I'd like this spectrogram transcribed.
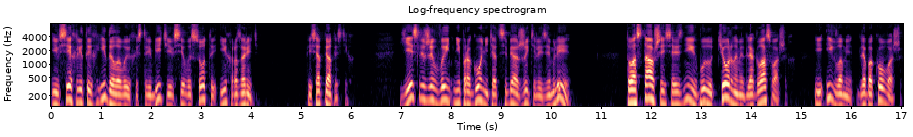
и всех литых идолов их истребите, и все высоты их разорите. 55 стих. Если же вы не прогоните от себя жителей земли, то оставшиеся из них будут тернами для глаз ваших и иглами для боков ваших,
